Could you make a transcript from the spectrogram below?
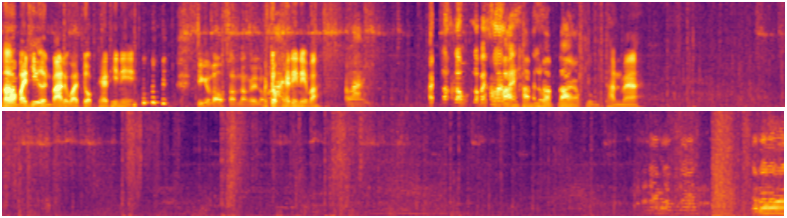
เราต้องไปที่อื่นป่ะหรือว่าจบแค่ที่นี่จริงก็ต้องซ้ำลังเลยหรอมันจบแค่ที่นี่ป่ะข้างล่างเราเราเราไปข้างล่างไหมฮัลโหลได้ครับลุงทันไหมมาน้องมาเอามา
